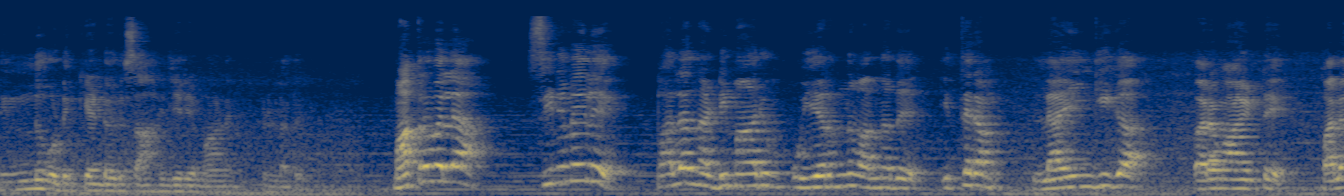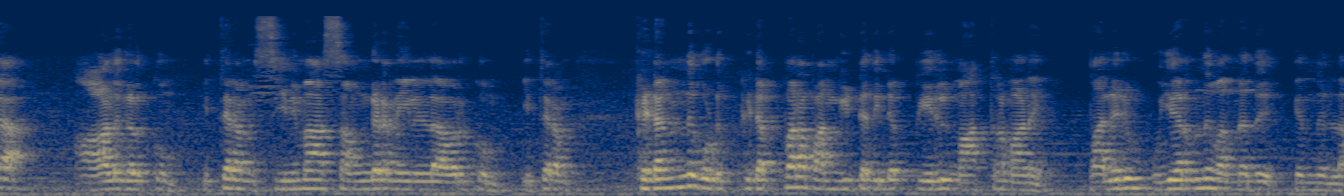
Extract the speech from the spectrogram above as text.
നിന്നു കൊടുക്കേണ്ട ഒരു സാഹചര്യമാണ് ഉള്ളത്. മാത്രമല്ല സിനിമയിൽ പല നടിമാരും ഉയർന്നു വന്നത് ഇത്തരം ലൈംഗിക പരമായിട്ട് പല ആളുകൾക്കും ഇത്തരം സിനിമാ സംഘടനയിലുള്ളവർക്കും ഇത്തരം കിടന്നു കൊടു കിടപ്പറ പങ്കിട്ടതിന്റെ പേരിൽ മാത്രമാണ് പലരും ഉയർന്നു വന്നത് എന്നുള്ള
